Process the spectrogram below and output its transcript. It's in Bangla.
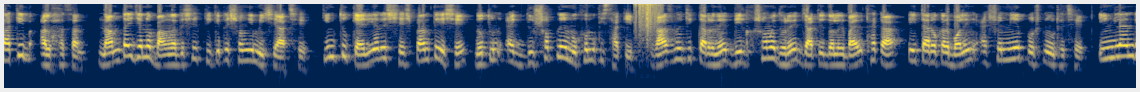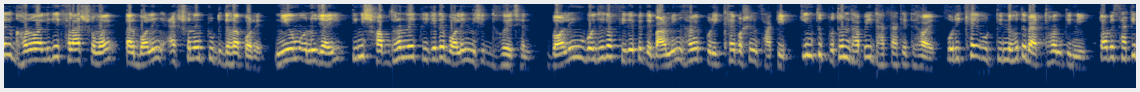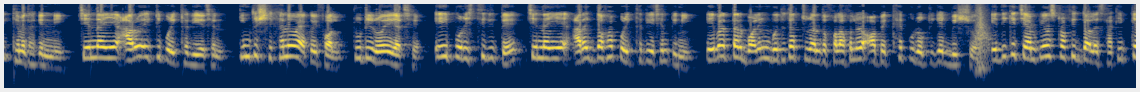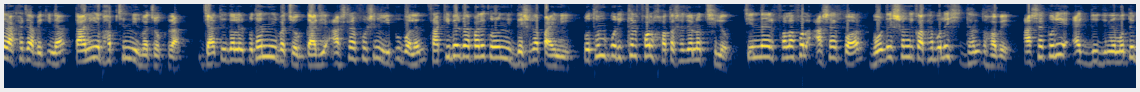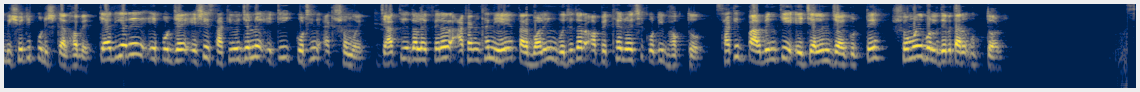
সাকিব আল হাসান নামটাই যেন বাংলাদেশের ক্রিকেটের সঙ্গে মিশে আছে। কিন্তু ক্যারিয়ারের শেষ প্রান্তে এসে নতুন এক দুঃস্বপ্নের মুখোমুখি সাকিব। রাজনৈতিক কারণে দীর্ঘ সময় ধরে জাতীয় দলের বাইরে থাকা এই তারকার বোলিং অ্যাকশন নিয়ে প্রশ্ন উঠেছে। ইংল্যান্ডের ঘরোয়া লিগে খেলার সময় তার বোলিং অ্যাকশনের ত্রুটি ধরা পড়ে। নিয়ম অনুযায়ী তিনি সব ধরনের ক্রিকেটে বোলিং নিষিদ্ধ হয়েছেন। বোলিং বৈধতা ফিরে পেতে বার্মিংহামে পরীক্ষায় বসেন সাকিব। কিন্তু প্রথম ধাপেই ধাক্কা খেতে হয়। পরীক্ষায় উত্তীর্ণ হতে ব্যর্থ হন তিনি। তবে সাকিব থেমে থাকেননি। চেন্নাইয়ে আরও একটি পরীক্ষা দিয়েছেন, কিন্তু সেখানেও একই ফল, ত্রুটি রয়ে গেছে। এই পরিস্থিতিতে চেন্নাইয়ে আরেক দফা পরীক্ষা দিয়েছেন তিনি। এবার তার বোলিং বৈধতার চূড়ান্ত ফলাফলের অপেক্ষায় পুরো ক্রিকেট বিশ্ব। এদিকে চ্যাম্পিয়ন্স ট্রফির দলে সাকিবকে রাখা যাবে কিনা, তা নিয়ে ভাবছেন নির্বাচকরা। জাতীয় দলের প্রধান নির্বাচক গাজী আশরাফ হোসেন লিপু বলেন, সাকিবের ব্যাপারে কোনো নির্দেশনা পায়নি প্রথম পরীক্ষার ফল হতাশাজনক ছিল। চেন্নাইয়ের ফলাফল আসার পর বোর্ডের সঙ্গে কথা বলেই সিদ্ধান্ত হবে। আশা করি এক দুই দিনের মধ্যে বিষয়টি পরিষ্কার হবে। ক্যারিয়ারের এ পর্যায়ে এসে সাকিবের জন্য এটি কঠিন এক সময়। জাতীয় দলে ফেরার আকাঙ্ক্ষা নিয়ে তার বোলিং বৈধতার অপেক্ষায় রয়েছে কোটি ভক্ত। সাকিব পারবেন কি এই চ্যালেঞ্জ জয় করতে? সময় বলে দেবে তার উত্তর।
